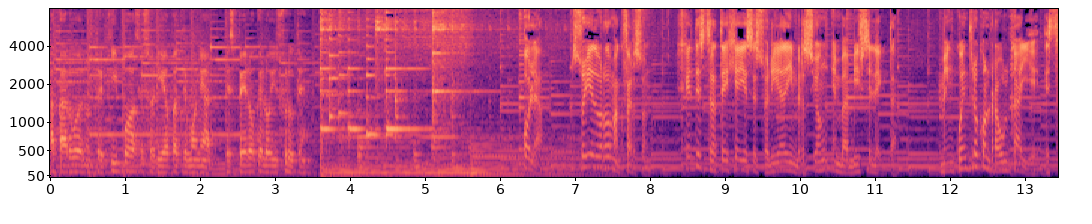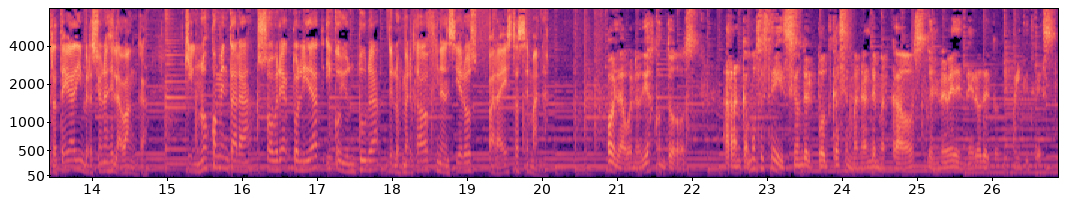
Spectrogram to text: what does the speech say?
a cargo de nuestro equipo de asesoría patrimonial. Espero que lo disfruten. Hola, soy Eduardo McPherson, Head de Estrategia y Asesoría de Inversión en BanBIF Selecta. Me encuentro con Raúl Calle, estratega de inversiones de la banca, quien nos comentará sobre actualidad y coyuntura de los mercados financieros para esta semana. Hola, buenos días con todos. Arrancamos esta edición del podcast semanal de mercados del 9 de enero de 2023.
